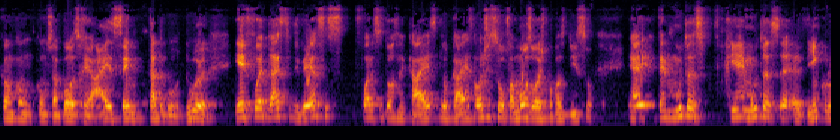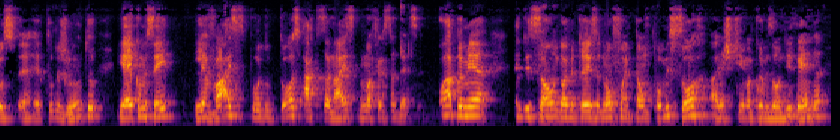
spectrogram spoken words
com, com, com sabores reais, sem tanta gordura. E aí foi atrás de diversos fornecedores locais, locais, onde sou famoso hoje por causa disso. E aí tem muitas, criei muitos é, vínculos, é, tudo junto. E aí comecei a levar esses produtores artesanais numa festa dessa. A primeira edição em 2013 não foi tão promissor, a gente tinha uma previsão de venda,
